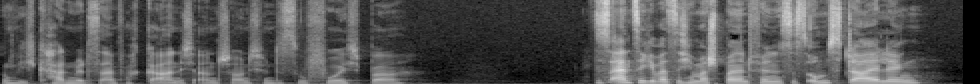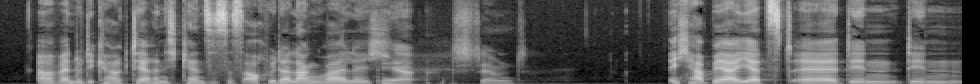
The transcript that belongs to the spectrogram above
irgendwie, ich kann mir das einfach gar nicht anschauen. Ich finde das so furchtbar. Das Einzige, was ich immer spannend finde, ist das Umstyling. Aber wenn du die Charaktere nicht kennst, ist das auch wieder langweilig. Ja, das stimmt. ich habe ja jetzt äh, den, den,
